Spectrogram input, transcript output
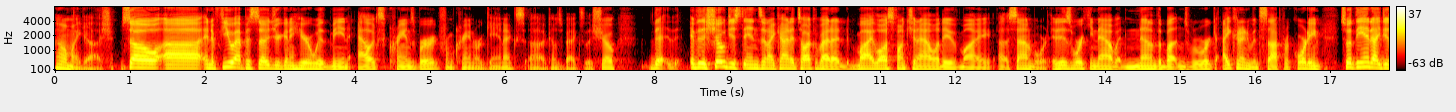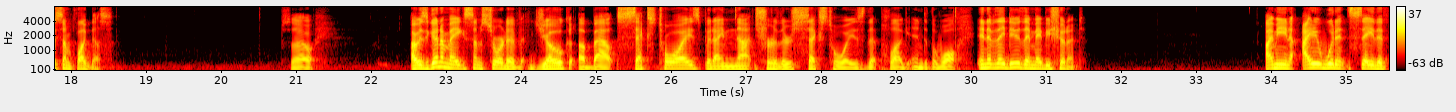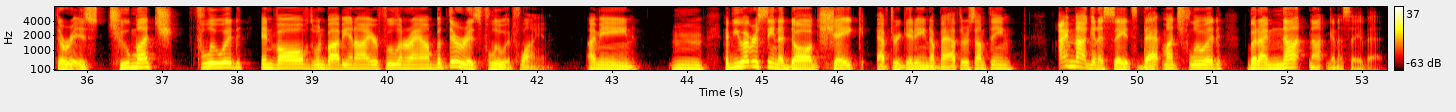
Oh my gosh. So, uh, in a few episodes, you're going to hear with me and Alex Kransberg from Cran Organics. Uh, comes back to the show. The, if the show just ends and I kind of talk about it, my lost functionality of my uh, soundboard. It is working now, but none of the buttons would work. I couldn't even stop recording. So at the end, I just unplugged us. So I was going to make some sort of joke about sex toys, but I'm not sure there's sex toys that plug into the wall. And if they do, they maybe shouldn't. I mean, I wouldn't say that there is too much fluid involved when Bobby and I are fooling around, but there is fluid flying. I mean, mm, have you ever seen a dog shake after getting a bath or something? I'm not going to say it's that much fluid, but I'm not not going to say that.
